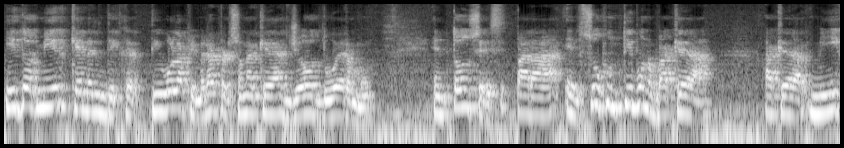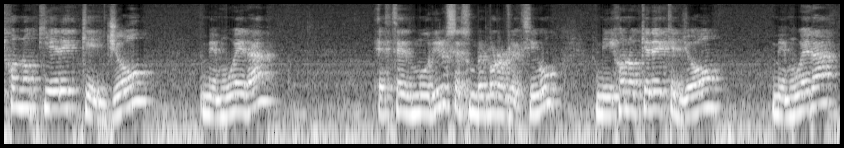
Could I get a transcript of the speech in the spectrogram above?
y dormir que en el indicativo la primera persona queda yo duermo. Entonces, para el subjuntivo nos va a quedar, a quedar, mi hijo no quiere que yo me muera. Este es morirse, es un verbo reflexivo. Mi hijo no quiere que yo me muera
